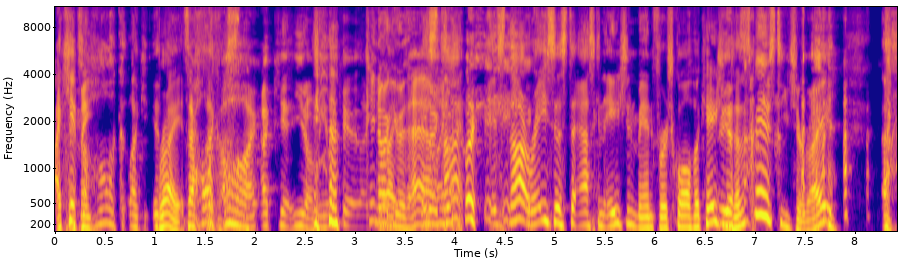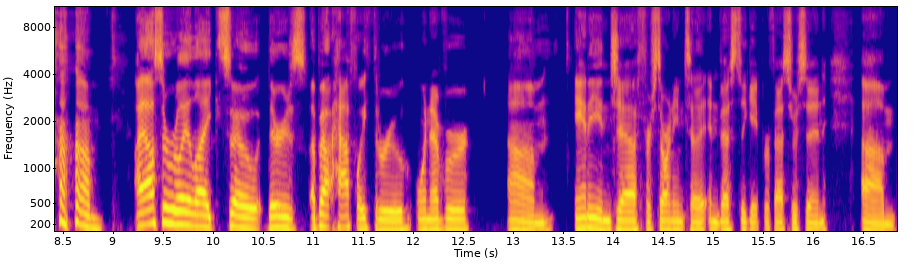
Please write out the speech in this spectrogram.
I can't it's a make holocaust. Like it's, right. It's a like, oh, I, I can't, you know, I mean, I can't, like, Can't argue with that. It's Like, not, it's not racist to ask an Asian man for his qualifications. Yeah. That's a Spanish teacher, right? um, I also really like so there's about halfway through whenever um Annie and Jeff are starting to investigate Professor Sin. Um,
